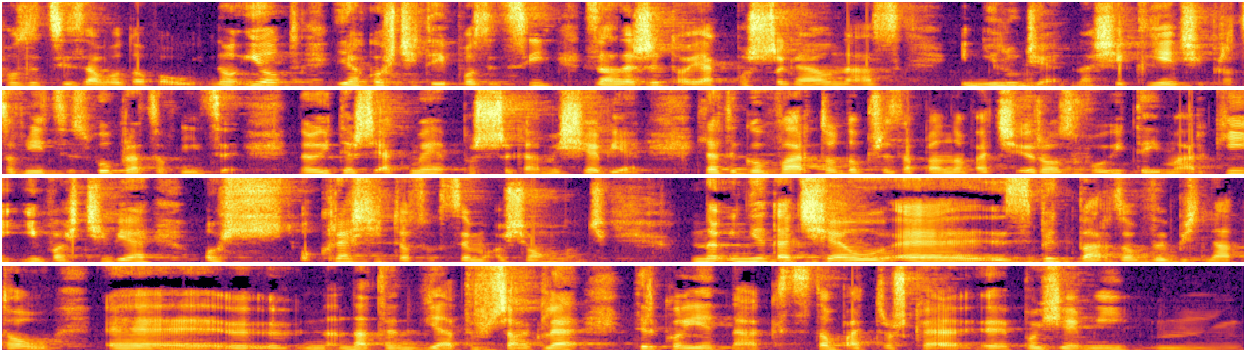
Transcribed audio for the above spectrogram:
pozycję zawodową. No i od jakości tej pozycji zależy to, jak postrzegają nas inni ludzie, nasi klienci, pracownicy, współpracownicy, no i też jak my postrzegamy siebie. Dlatego warto dobrze zaplanować rozwój tej marki i właściwie określić to, co chcemy osiągnąć. No i nie dać się e, zbyt bardzo wybić na, tą, e, na ten wiatr w żagle, tylko jednak stąpać troszkę e, po ziemi, mm,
